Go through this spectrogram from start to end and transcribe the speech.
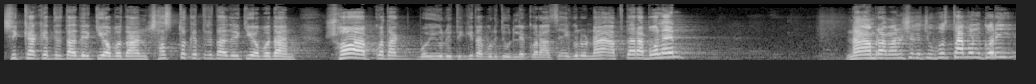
শিক্ষাক্ষেত্রে তাদের কি অবদান? স্বাস্থ্যক্ষেত্রে তাদের কি অবদান? সব কথা বইগুলিতে, কিতাবগুলিতে উল্লেখ করা আছে। এগুলো না, আপনারা বলেন। না, আমরা মানুষের কাছে উপস্থাপন করি।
